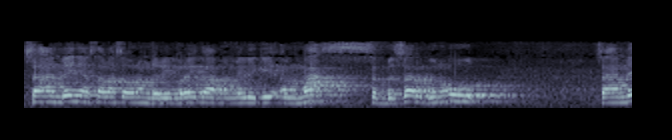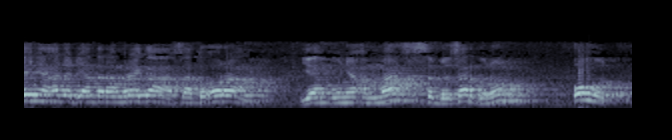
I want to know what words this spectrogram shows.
Seandainya salah seorang dari mereka memiliki emas sebesar gunung Uhud. Seandainya ada di antara mereka satu orang yang punya emas sebesar gunung Uhud.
